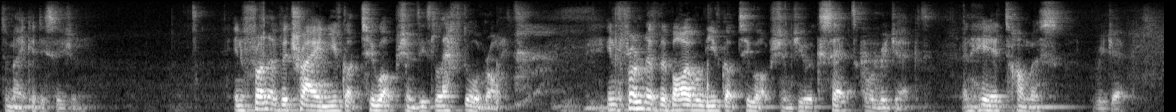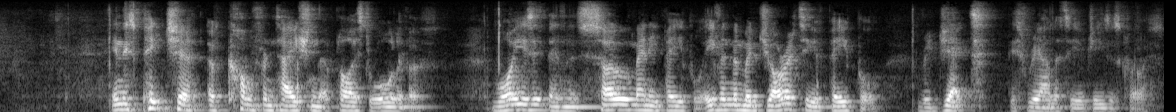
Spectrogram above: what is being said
to make a decision. In front of the train, you've got two options it's left or right. In front of the Bible, you've got two options you accept or reject. And here, Thomas rejects. In this picture of confrontation that applies to all of us, why is it then that so many people, even the majority of people, reject this reality of Jesus Christ?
